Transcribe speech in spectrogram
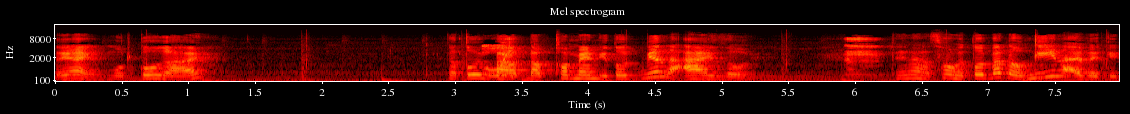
thấy ảnh một cô gái và tôi Ôi. vào đọc comment thì tôi biết là ai rồi. Ừ. thế là xong rồi tôi bắt đầu nghĩ lại về cái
